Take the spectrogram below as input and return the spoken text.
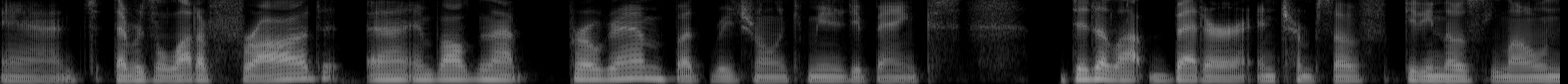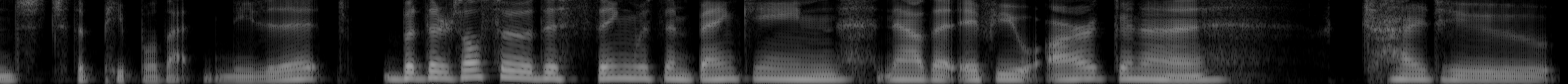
and there was a lot of fraud uh, involved in that program. But regional and community banks did a lot better in terms of getting those loans to the people that needed it. But there's also this thing within banking now that if you are gonna try to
